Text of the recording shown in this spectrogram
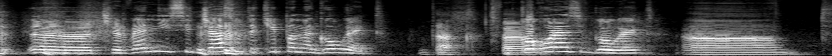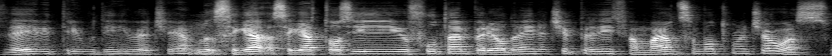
а, червен и си част от екипа на GoGate. да, това е... Колко време си в GoGate? Две или три години вече. Сега, сега този фултайм периода, иначе преди това, май от самото начало. Аз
